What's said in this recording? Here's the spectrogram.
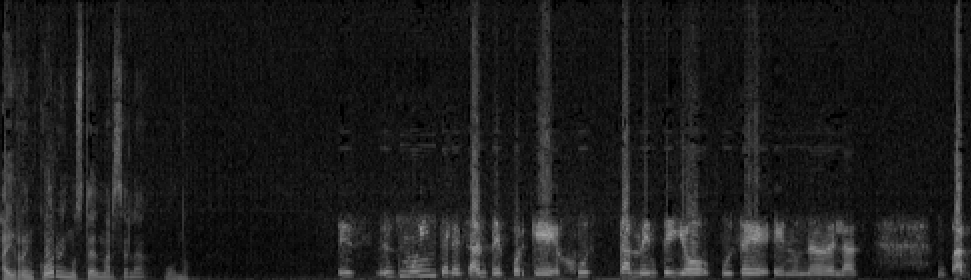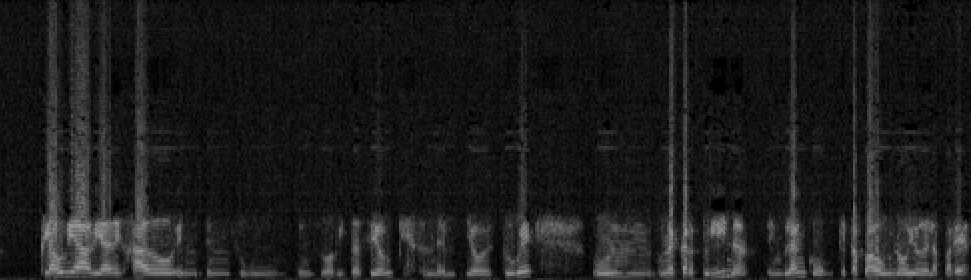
¿Hay rencor en usted, Marcela, o no? Es, es muy interesante porque justamente yo puse en una de las... Claudia había dejado en, en, su, en su habitación, que es donde yo estuve, una cartulina en blanco que tapaba un hoyo de la pared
